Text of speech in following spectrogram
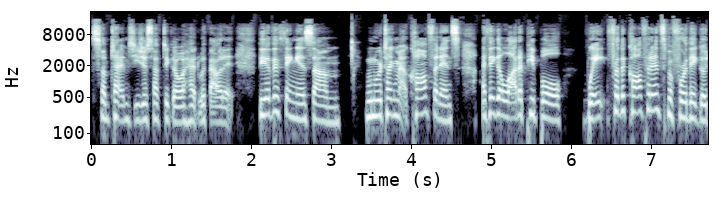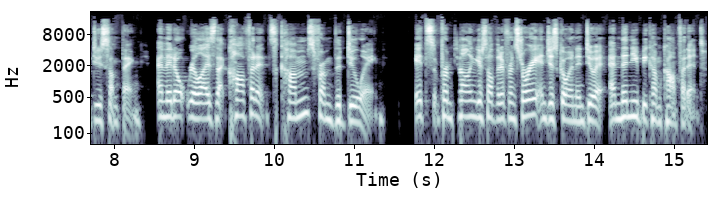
sometimes you just have to go ahead without it. The other thing is um, when we're talking about confidence, I think a lot of people wait for the confidence before they go do something, and they don't realize that confidence comes from the doing. It's from telling yourself a different story and just go in and do it, and then you become confident.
